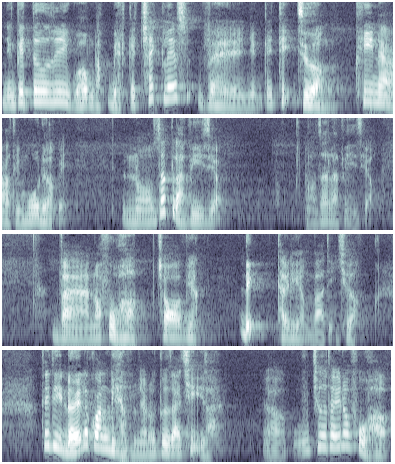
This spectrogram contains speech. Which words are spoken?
những cái tư duy của ông đặc biệt cái checklist về những cái thị trường khi nào thì mua được ấy nó rất là vi diệu nó rất là vi diệu. Và nó phù hợp cho việc định thời điểm vào thị trường. Thế thì đấy là quan điểm của nhà đầu tư giá trị rồi. À, cũng chưa thấy nó phù hợp.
